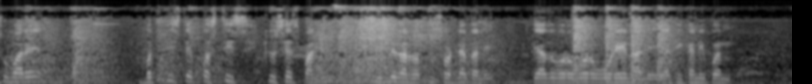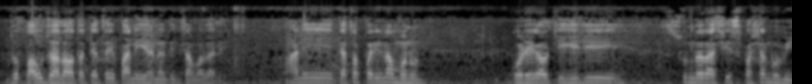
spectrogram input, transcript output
सुमारे बत्तीस ते पस्तीस क्युसेस पाणी दिल्ली धरणातून सोडण्यात आले. त्याचबरोबर ओढे नाले या ठिकाणी पण जो पाऊस झाला होता त्याचंही पाणी ह्या नदीत जमा झाले. आणि त्याचा परिणाम म्हणून घोडेगावची ही जी सुंदर अशी स्मशानभूमी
